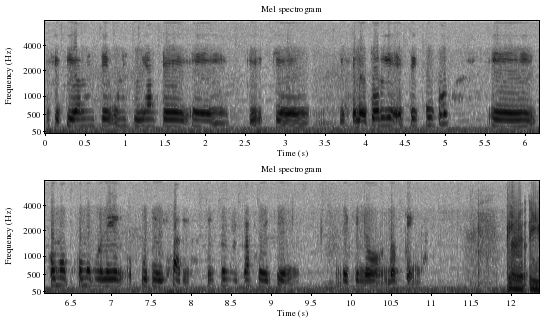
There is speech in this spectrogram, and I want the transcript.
efectivamente un estudiante eh, que, se le otorgue este cupo, eh, cómo, cómo poder utilizarlo, ¿cierto? En el caso de que, de que lo, obtenga. Claro, y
